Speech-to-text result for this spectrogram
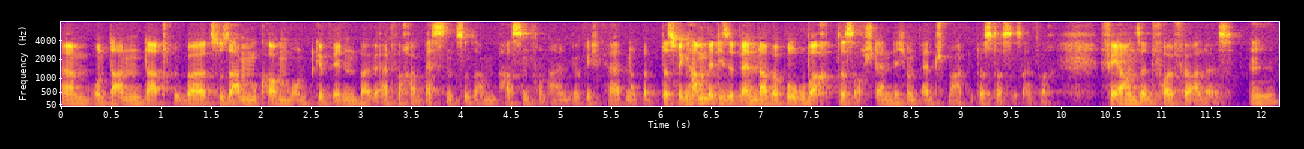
ähm, und dann darüber zusammenkommen und gewinnen, weil wir einfach am besten zusammenpassen von allen Möglichkeiten. Aber deswegen haben wir diese Bänder, aber beobachten das auch ständig und benchmarken das, dass es einfach fair und sinnvoll für alle ist. Mhm.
